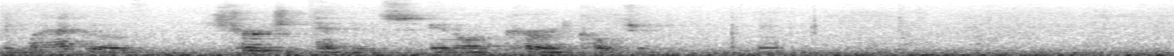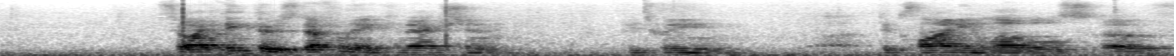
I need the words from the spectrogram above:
the lack of church attendance in our current culture? So I think there's definitely a connection between uh, declining levels of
